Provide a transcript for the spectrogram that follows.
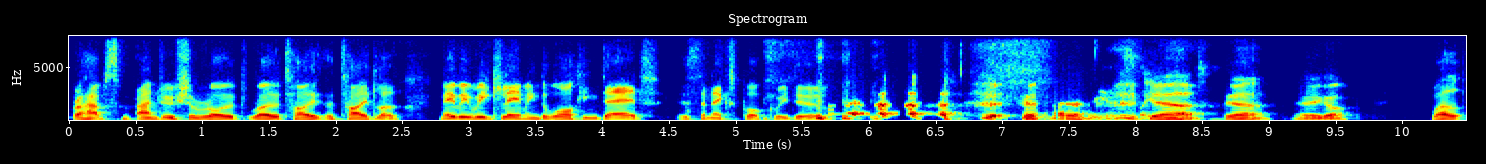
Perhaps Andrew should write, write a, title. Maybe Reclaiming the Walking Dead is the next book we do. yeah, yeah. There you go. Well,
